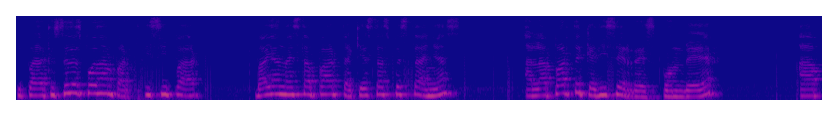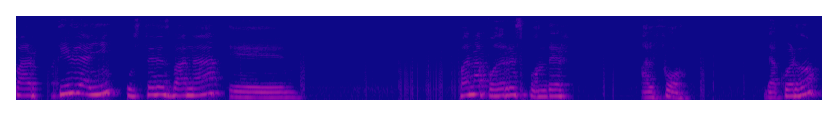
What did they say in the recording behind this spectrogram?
Y para que ustedes puedan participar, vayan a esta parte, aquí a estas pestañas, a la parte que dice responder. A partir de ahí, ustedes van a, eh, van a poder responder al foro. ¿De acuerdo?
